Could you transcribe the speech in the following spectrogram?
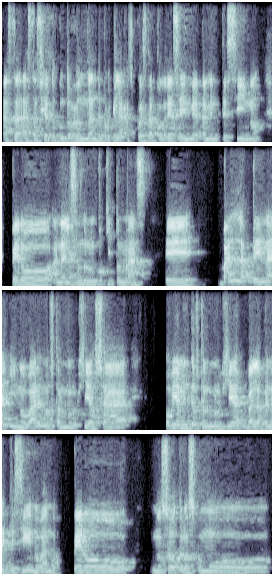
hasta, hasta cierto punto redundante porque la respuesta podría ser inmediatamente sí, ¿no? Pero analizándolo un poquito más, eh, ¿vale la pena innovar en oftalmología? O sea, obviamente oftalmología vale la pena que siga innovando, pero nosotros como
